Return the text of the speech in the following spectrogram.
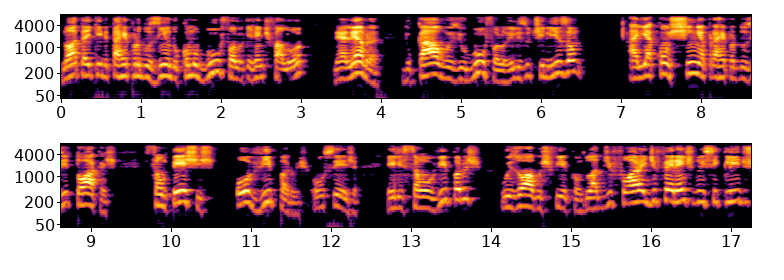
Nota aí que ele está reproduzindo como o búfalo que a gente falou, né? Lembra do calvos e o búfalo? Eles utilizam ali a conchinha para reproduzir tocas. São peixes ovíparos, ou seja, eles são ovíparos, os ovos ficam do lado de fora e diferente dos ciclídeos,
